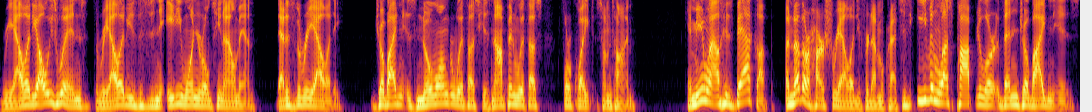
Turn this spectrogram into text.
Reality always wins. The reality is this is an 81 year old senile man. That is the reality. Joe Biden is no longer with us. He has not been with us for quite some time. And meanwhile, his backup, another harsh reality for Democrats, is even less popular than Joe Biden is.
